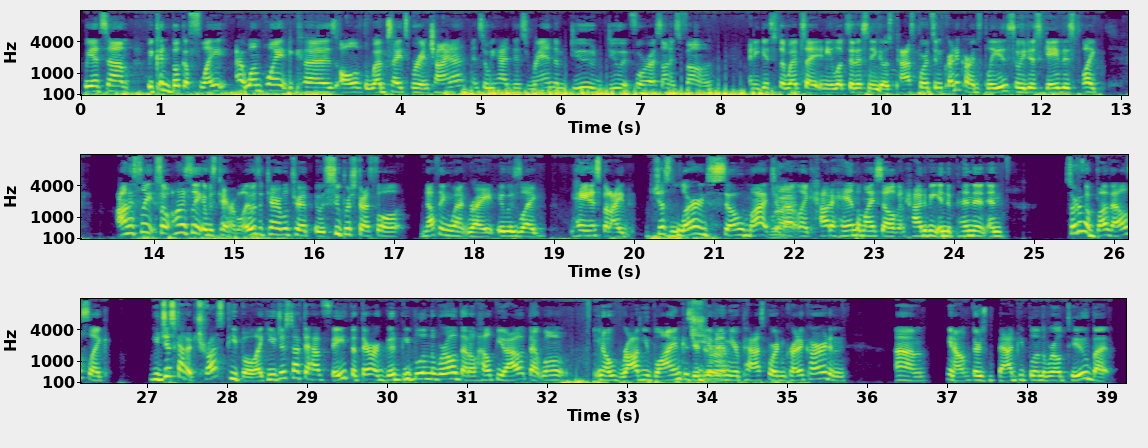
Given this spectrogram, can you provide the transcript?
We had some. We couldn't book a flight at one point because all of the websites were in China, and so we had this random dude do it for us on his phone. And he gets to the website and he looks at us and he goes, "Passports and credit cards, please." So he just gave this like honestly, so honestly, it was terrible. It was a terrible trip. It was super stressful. Nothing went right. It was like heinous, but I just learned so much Right. about like how to handle myself and how to be independent and sort of above else, like you just got to trust people. Like you just have to have faith that there are good people in the world that'll help you out that won't, you know, rob you blind because you're Sure. giving them your passport and credit card. And, um, you know, there's bad people in the world too, but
